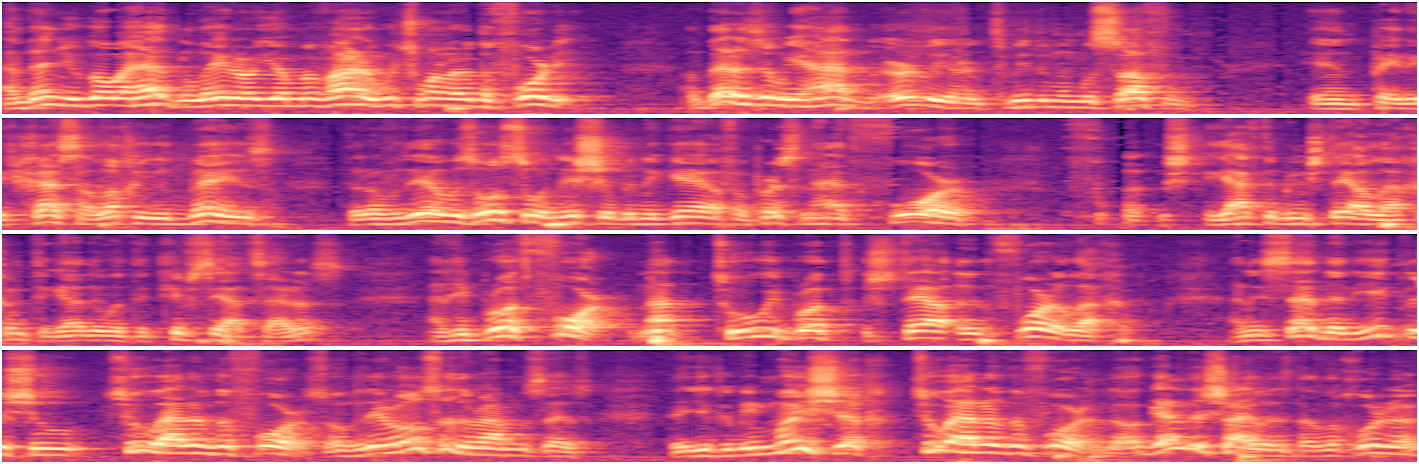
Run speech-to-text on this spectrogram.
and then you go ahead and later you're mavar. Which one are the forty? Well, that is what we had earlier in Tmidim Musafim in Periches Halacha Yud Beis. That over there was also an issue b'negea if a person had four. You have to bring shtei alechem together with the kifsei atzeres, and he brought four, not two. He brought shtei, uh, four alechem. And he said that Yikdashu two out of the four. So over there also the Rambam says that you could be Moishech two out of the four. And again the Shaila is that Lechura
